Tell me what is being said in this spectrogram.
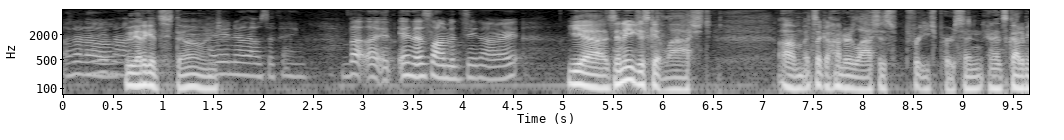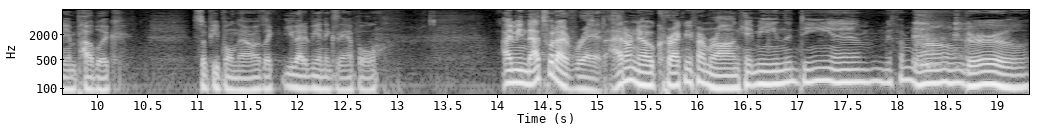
I don't I know. not- We got to get stoned. I didn't know that was a thing. But like in Islam, it's zina, right? Yeah, zina you just get lashed. Um, it's like a hundred lashes for each person, and it's got to be in public, so people know. Like you got to be an example. I mean, that's what I've read. I don't know. Correct me if I'm wrong. Hit me in the DM if I'm wrong, girl.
